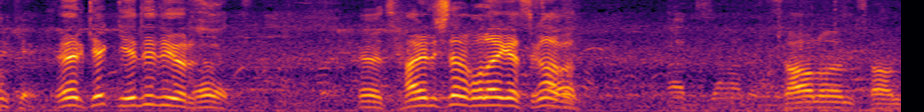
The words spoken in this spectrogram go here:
Erkek. Erkek 7 diyoruz. Evet. Evet. Hayırlı işler kolay gelsin abi. Hadi sana da. Sağ olun, sağ olun.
